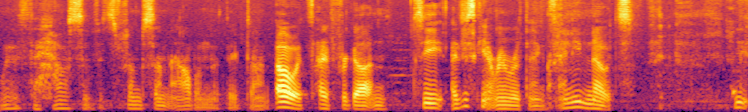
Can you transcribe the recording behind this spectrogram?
what is the House of. It's from some album that they've done. Oh, it's I've forgotten. See, I just can't remember things. I need notes. You,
